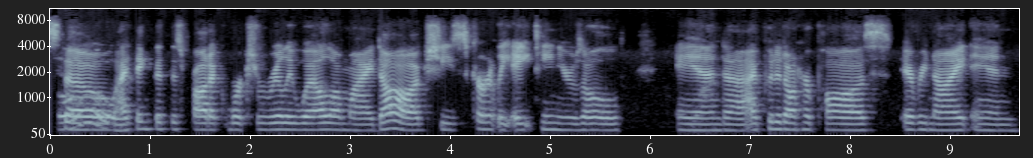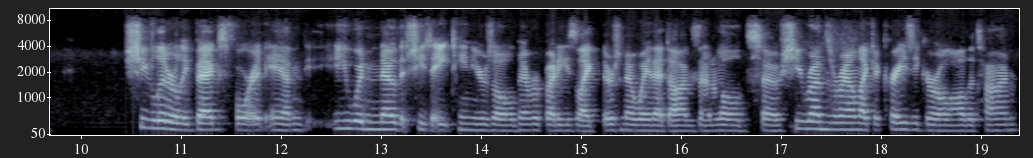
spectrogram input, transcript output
so I oh. think that this product works really well on my dog. She's currently 18 years old, and uh, I put it on her paws every night, and she literally begs for it. And you wouldn't know that she's 18 years old. Everybody's like, "There's no way that dog's that old." So she runs around like a crazy girl all the time.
